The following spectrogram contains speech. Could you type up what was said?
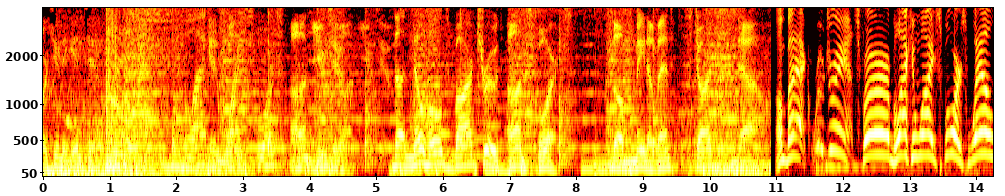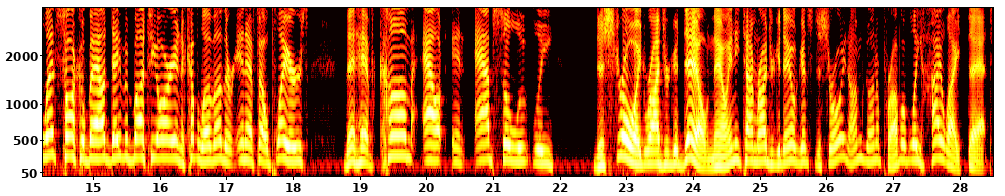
You're tuning into Black and White Sports on YouTube. The no holds barred truth on sports. The main event starts now. I'm back. Rudrance for Black and White Sports. Well, let's talk about David Bakhtiari and a couple of other NFL players that have come out and absolutely destroyed Roger Goodell. Now, anytime Roger Goodell gets destroyed, I'm going to probably highlight that.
